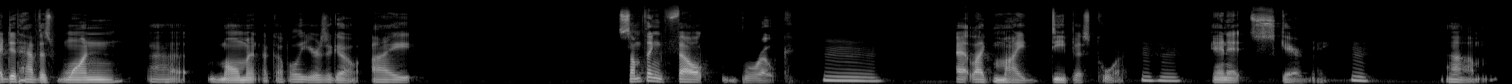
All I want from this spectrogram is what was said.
I did have this one uh, moment a couple of years ago. I something felt broke Mm. at like my deepest core, Mm-hmm. and it scared me. Hmm. Um,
